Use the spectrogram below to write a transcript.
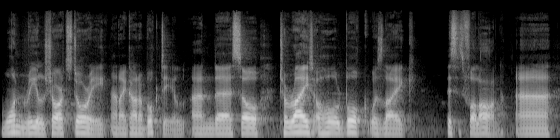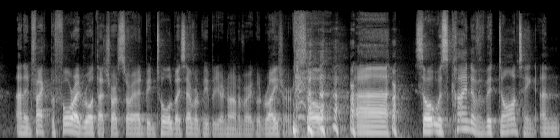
one real short story, and I got a book deal. And uh, so to write a whole book was like, this is full on. Uh, and in fact, before I wrote that short story, I'd been told by several people, "You're not a very good writer." So, uh, so it was kind of a bit daunting, and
